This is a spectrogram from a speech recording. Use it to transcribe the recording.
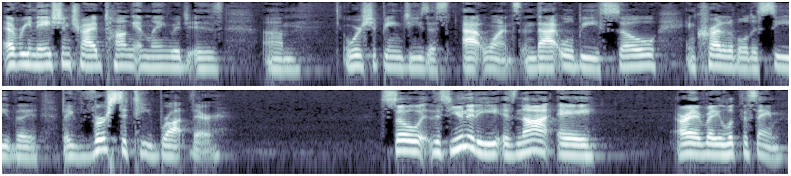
every nation, tribe, tongue, and language is. Um, worshiping Jesus at once. And that will be so incredible to see the diversity brought there. So, this unity is not a, all right, everybody look the same.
